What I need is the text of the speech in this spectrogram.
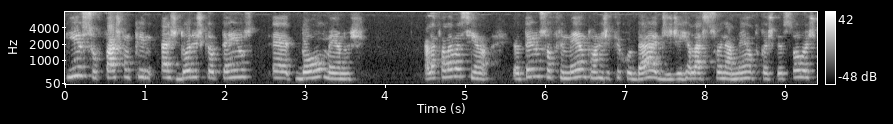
isso faz com que as dores que eu tenho é, doam menos. Ela falava assim: ó, eu tenho um sofrimento, umas dificuldades de relacionamento com as pessoas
